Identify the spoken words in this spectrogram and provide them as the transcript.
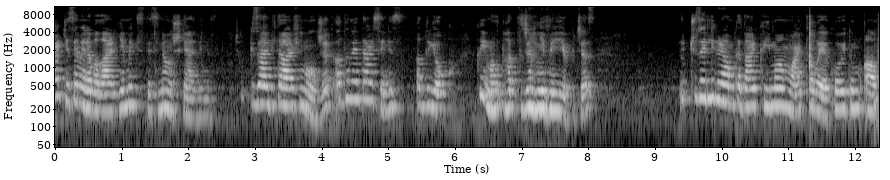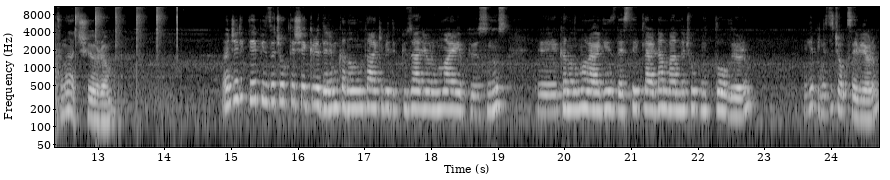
Herkese merhabalar. Yemek sitesine hoş geldiniz. Çok güzel bir tarifim olacak. Adı ne derseniz adı yok. Kıymalı patlıcan yemeği yapacağız. 350 gram kadar kıymam var. Tavaya koydum. Altını açıyorum. Öncelikle hepinize çok teşekkür ederim. Kanalımı takip edip güzel yorumlar yapıyorsunuz. Ee, kanalıma verdiğiniz desteklerden ben de çok mutlu oluyorum. Hepinizi çok seviyorum.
